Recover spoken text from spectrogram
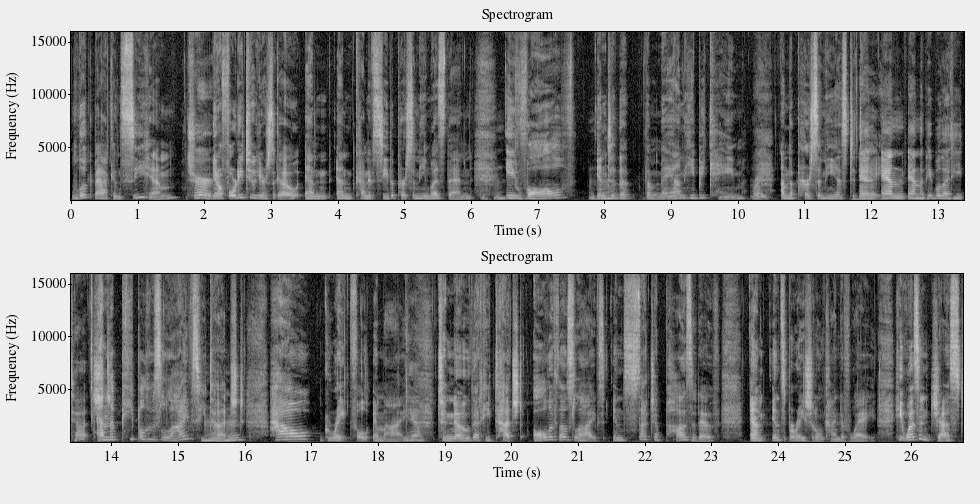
look back and see him Sure. you know 42 years ago and and kind of see the person he was then Mm-hmm. evolve into the the man he became Right. and the person he is today and and and the people that he touched. and the people whose lives he touched. How grateful am I Yeah. to know that he touched all of those lives in such a positive and inspirational kind of way. He wasn't just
